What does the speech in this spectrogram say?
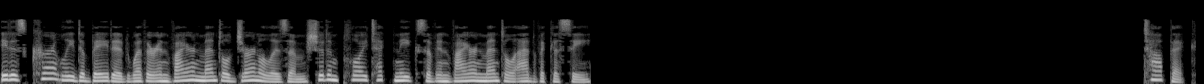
It is currently debated whether environmental journalism should employ techniques of environmental advocacy. Topics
